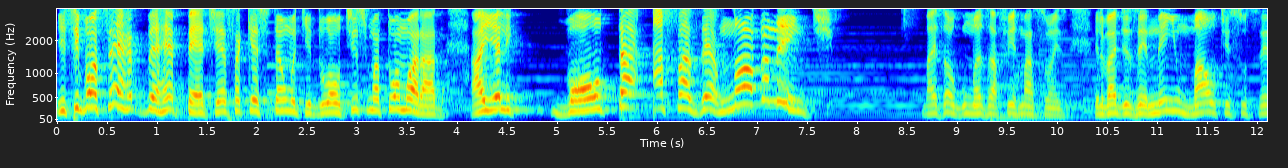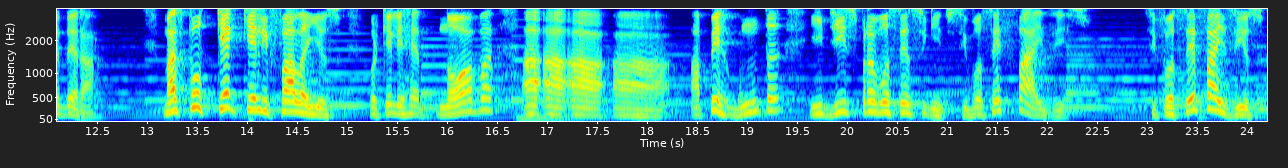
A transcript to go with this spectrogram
E se você repete essa questão aqui do Altíssimo a tua morada, aí ele volta a fazer novamente mais algumas afirmações. Ele vai dizer: nenhum mal te sucederá. Mas por que, que ele fala isso? Porque ele renova a, a, a, a, pergunta e diz para você o seguinte: se você faz isso, Se você faz isso,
